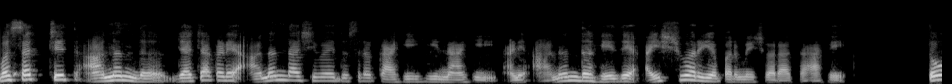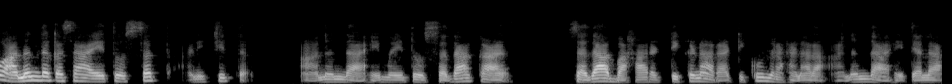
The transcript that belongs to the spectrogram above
व सच्चित आनंद ज्याच्याकडे आनंदाशिवाय दुसरं काहीही नाही आणि आनंद हे जे ऐश्वर परमेश्वराचं आहे तो आनंद कसा आहे? तो सत आणि चित्त आनंद आहे. म्हणजे तो सदा काळ सदा बहार टिकणारा टिकून राहणारा आनंद आहे. त्याला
